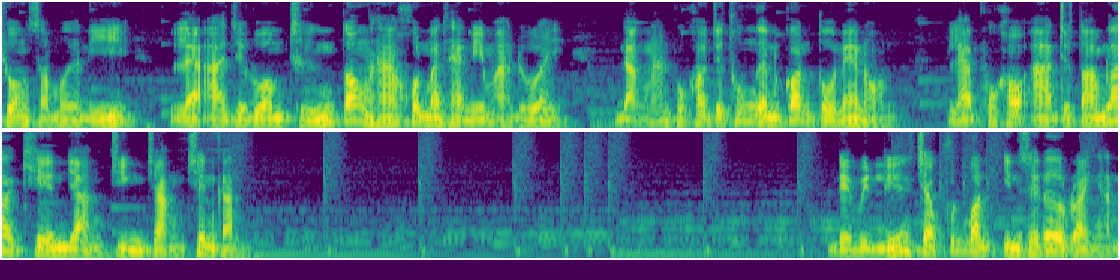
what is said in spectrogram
ช่วงซัมเมอร์นี้ และอาจจะรวมถึงต้องหาคนมาแทนเนย์มาร์ด้วย ดังนั้นพวกเขาจะทุ่มเงินก้อนโตแน่นอน และพวกเขาอาจจะตามล่าเคนอย่างจริงจังเช่นกัน เดวิดลินจากฟุตบอลอินไซเดอร์รายงาน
